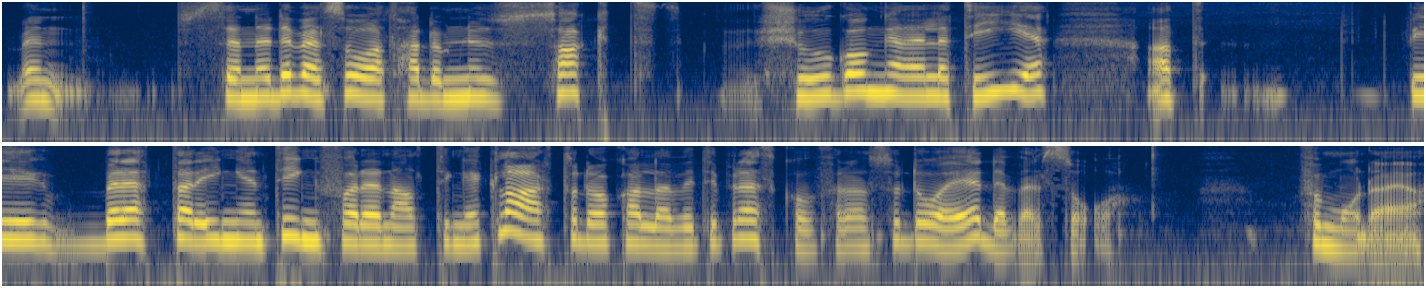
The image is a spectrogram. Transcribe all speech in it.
Men sen är det väl så att har de nu sagt sju gånger eller tio att vi berättar ingenting förrän allting är klart och då kallar vi till presskonferens och då är det väl så. Förmodar jag.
